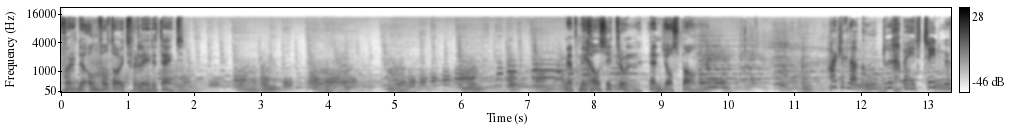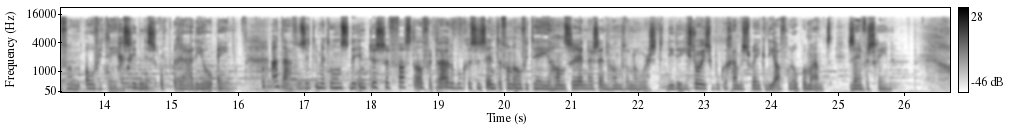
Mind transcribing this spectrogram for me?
Over de onvoltooid verleden tijd. Met Michal Citroen en Jos Palm. Hartelijk welkom terug bij het tweede uur van OVT Geschiedenis op Radio 1. Aan tafel zitten met ons de intussen vast al vertrouwde boekrecensenten van OVT... Hans Renders en Han van der Horst... die de historische boeken gaan bespreken die afgelopen maand zijn verschenen.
